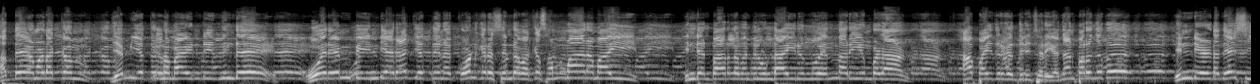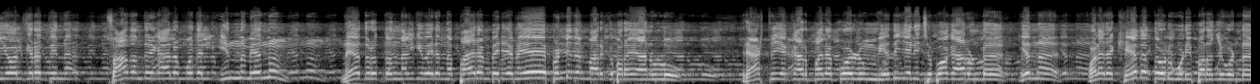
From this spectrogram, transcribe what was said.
അദ്ദേഹം അടക്കം ജമിയത്തുലമാന്റെ ഒരു എം പി ഇന്ത്യ രാജ്യത്തിന് കോൺഗ്രസിന്റെ വക സമ്മാനമായി ഇന്ത്യൻ പാർലമെന്റിൽ ഉണ്ടായിരുന്നു എന്നറിയുമ്പോഴാണ് ആ പൈതൃകം തിരിച്ചറിയുക. ഞാൻ പറഞ്ഞത് ഇന്ത്യയുടെ ദേശീയോത്ഗ്രഹത്തിന് സ്വാതന്ത്ര്യകാലം മുതൽ ഇന്നും എന്നും നേതൃത്വം നൽകി വരുന്ന പാരമ്പര്യമേ പണ്ഡിതന്മാർക്ക് പറയാനുള്ളൂ. രാഷ്ട്രീയക്കാർ പലപ്പോഴും വ്യതിചലിച്ചു പോകാറുണ്ട് എന്ന് വളരെ ഖേദത്തോടു കൂടി പറഞ്ഞുകൊണ്ട്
